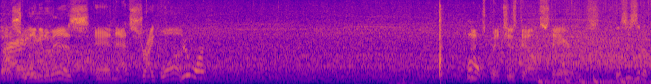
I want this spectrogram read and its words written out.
A swing and a miss. And that's strike one. Two one. Next pitch is downstairs. This isn't a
